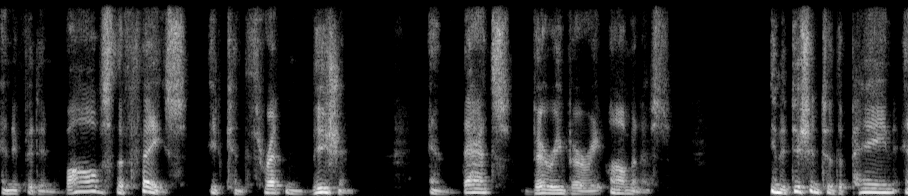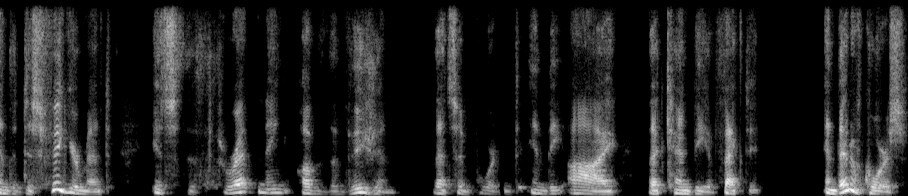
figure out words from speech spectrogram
And if it involves the face, it can threaten vision. And that's very, very ominous. In addition to the pain and the disfigurement, it's the threatening of the vision that's important in the eye that can be affected. And then, of course,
